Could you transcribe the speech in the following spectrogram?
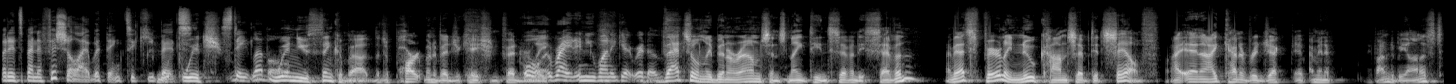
But it's beneficial, I would think, to keep it Which state level. When you think about the Department of Education federally, Oh, right, and you want to get rid of that's only been around since 1977. I mean, that's a fairly new concept itself. I, and I kind of reject. I mean, if, if I'm to be honest,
